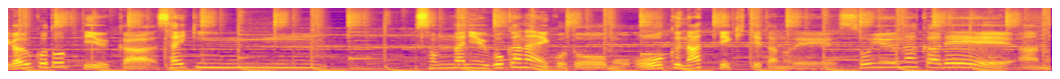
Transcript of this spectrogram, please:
違うことっていうか最近そんなに動かないことも多くなってきてたのでそういう中であの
